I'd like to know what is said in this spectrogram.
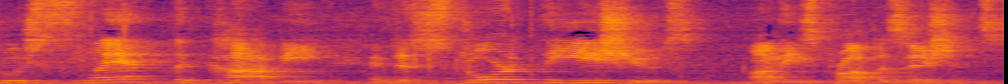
who slant the copy and distort the issues on these propositions.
